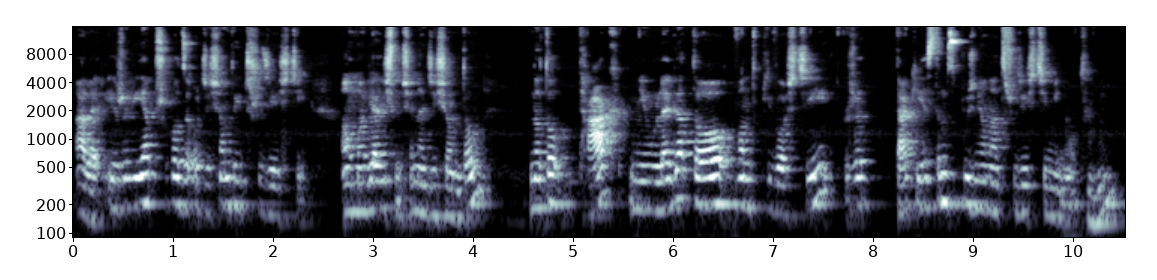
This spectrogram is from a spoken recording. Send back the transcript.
ale jeżeli ja przychodzę o 10.30, a umawialiśmy się na 10, no to tak, nie ulega to wątpliwości, że tak, jestem spóźniona 30 minut. Mhm.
